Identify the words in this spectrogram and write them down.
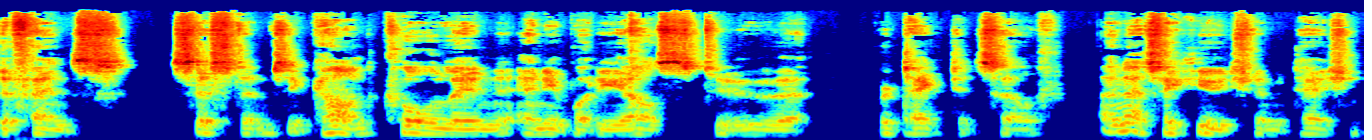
defense systems. It can't call in anybody else to uh, protect itself. And that's a huge limitation.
